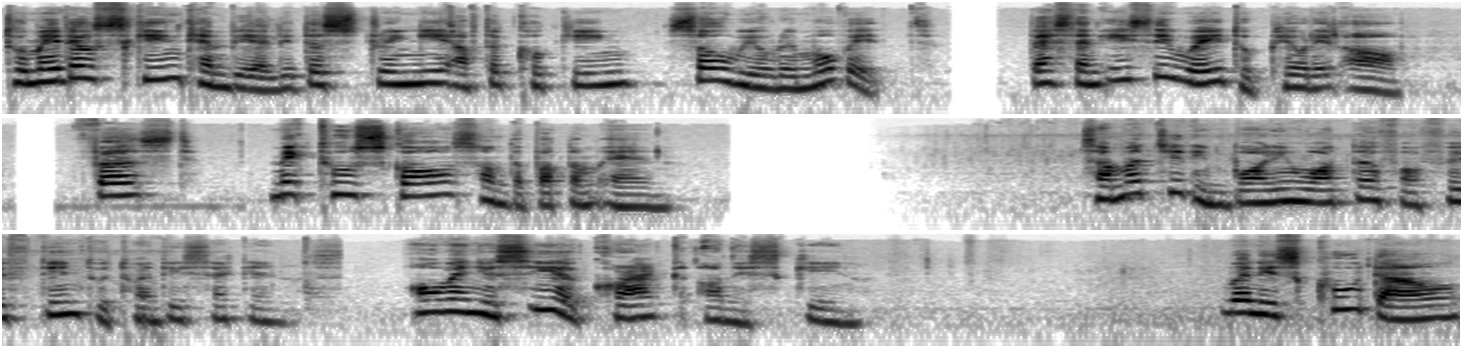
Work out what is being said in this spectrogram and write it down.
Tomato skin can be a little stringy after cooking, so we'll remove it. There's an easy way to peel it off. First, make two scalds on the bottom end. Submerge it in boiling water for 15 to 20 seconds, or when you see a crack on its skin. When it's cooled down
